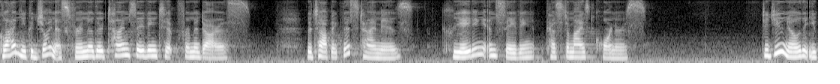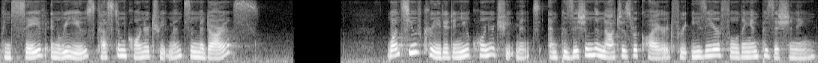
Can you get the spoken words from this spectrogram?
Glad you could join us for another time-saving tip from Modaris. The topic this time is creating and saving customized corners. Did you know that you can save and reuse custom corner treatments in Modaris? Once you've created a new corner treatment and positioned the notches required for easier folding and positioning,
